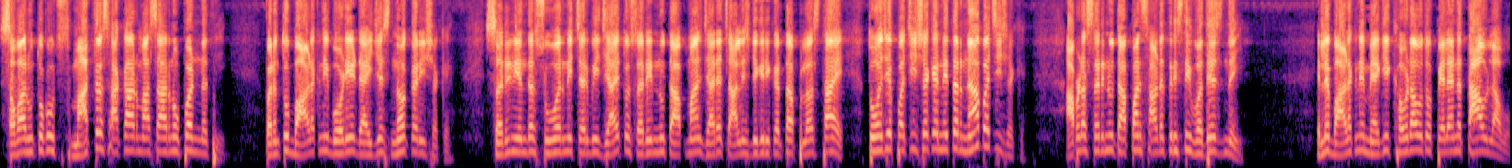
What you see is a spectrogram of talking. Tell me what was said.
સવાલ હું તો કહું, માત્ર સાકાર માંસાહારનો પણ નથી, પરંતુ બાળકની બોડી ડાયજેસ્ટ ન કરી શકે. શરીરની અંદર સુવરની ચરબી જાય તો શરીરનું તાપમાન જ્યારે ચાલીસ ડિગ્રી કરતાં પ્લસ થાય, તો હજે પચી શકે, નહીતર ના પચી શકે. આપણા શરીરનું તાપમાન સાડત્રીસથી વધે જ નહીં. એટલે બાળકને મેગી ખવડાવો તો પહેલા એને તાવ લાવો.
